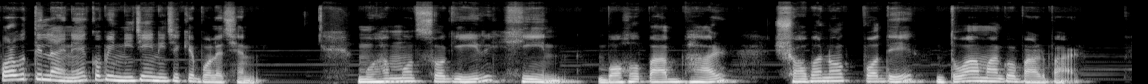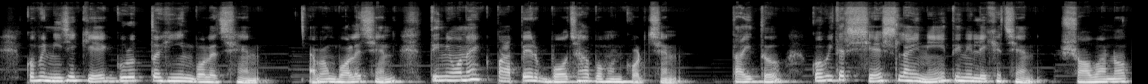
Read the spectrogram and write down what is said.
পরবর্তী লাইনে কবি নিজেই নিজেকে বলেছেন মুহাম্মদ সগির হীন বহ পাপ ভার সবানক পদে দোয়া মাগো বারবার। কবি নিজেকে গুরুত্বহীন বলেছেন এবং বলেছেন, তিনি অনেক পাপের বোঝা বহন করছেন। তাই তো কবিতার শেষ লাইনে তিনি লিখেছেন, সবানক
